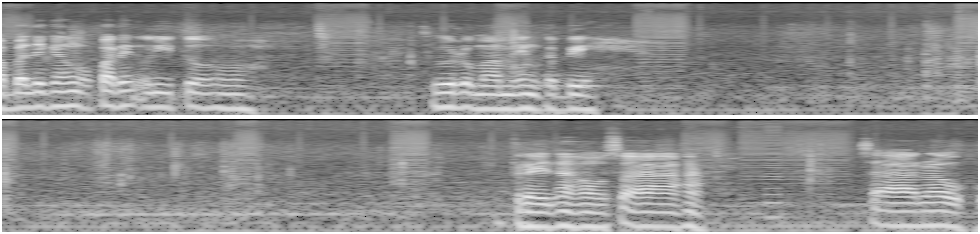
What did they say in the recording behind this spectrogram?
Babalikan ko pa rin ulit ito siguro mamayang gabi. Try lang ako sa sa araw.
